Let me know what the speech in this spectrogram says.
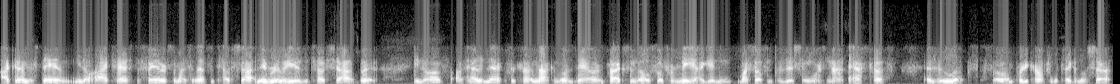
I can understand, you know, I test a fan or somebody saying that's a tough shot, and it really is a tough shot. But I've I've had a knack for kind of knocking those down and practicing those. So for me, I get myself in position where it's not as tough as it looks. So I'm pretty comfortable taking those shots.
